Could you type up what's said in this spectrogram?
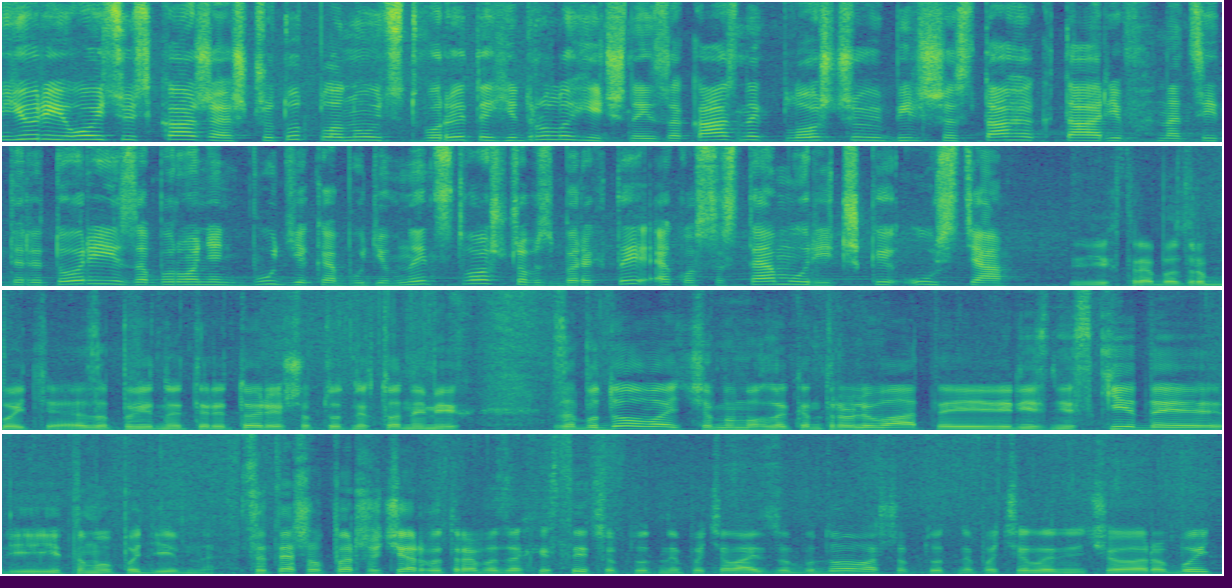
Юрій Ойцюсь каже, що тут планують створити гідрологічний заказник площею більше 100 гектарів. На цій території заборонять будь-яке будівництво, щоб зберегти екосистему річки Устя. Їх треба зробити е, заповідною територією, щоб тут ніхто не міг забудовувати, щоб ми могли контролювати різні скиди і тому подібне. Це те, що в першу чергу треба захистити, щоб тут не почалась забудова, щоб тут не почали нічого робити.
